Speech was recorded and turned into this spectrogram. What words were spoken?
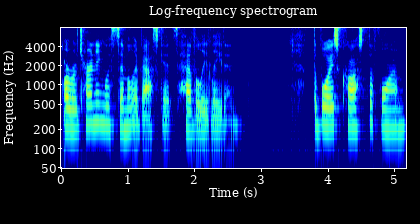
or returning with similar baskets heavily laden. The boys crossed the forum,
